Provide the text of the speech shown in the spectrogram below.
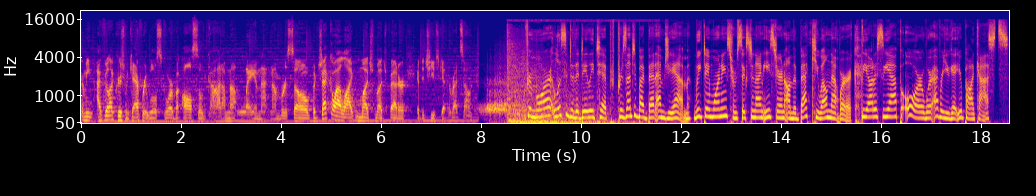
I mean, I feel like Chris McCaffrey will score, but also, God, I'm not laying that number. So Pacheco, I like much, much better if the Chiefs get in the red zone. For more, listen to the Daily Tip presented by BetMGM. Weekday mornings from 6 to 9 Eastern on the BetQL network, the Audacy app, or wherever you get your podcasts.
